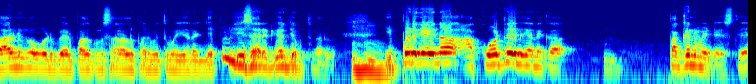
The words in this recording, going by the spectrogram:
దారుణంగా ఓడిపోయారు పదకొండు స్థానాలు పరిమితం అయ్యారని చెప్పి విజయసాయి రెడ్డి గారు చెబుతున్నారు. ఇప్పటికైనా ఆ కోటరీని కనుక పక్కన పెట్టేస్తే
